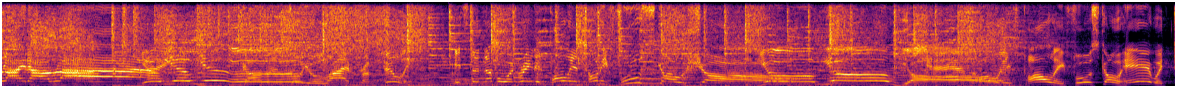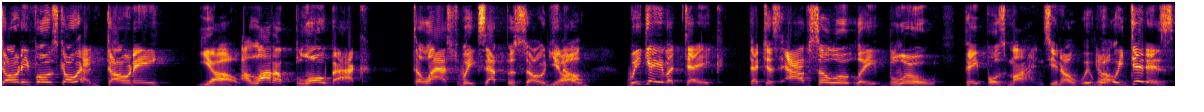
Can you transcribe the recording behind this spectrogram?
right, all right. Yo, yo, yo. Coming to you live from Philly. It's the number one rated Paulie and Tony Fusco show. Yo, yo, yo. As always, Paulie Fusco here with Tony Fusco and Tony. Yo. A lot of blowback to last week's episode, you know, we gave a take that just absolutely blew people's minds. You know, we, yep. what we did is,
